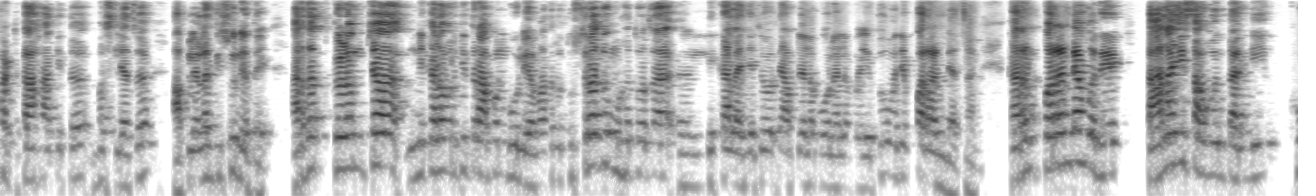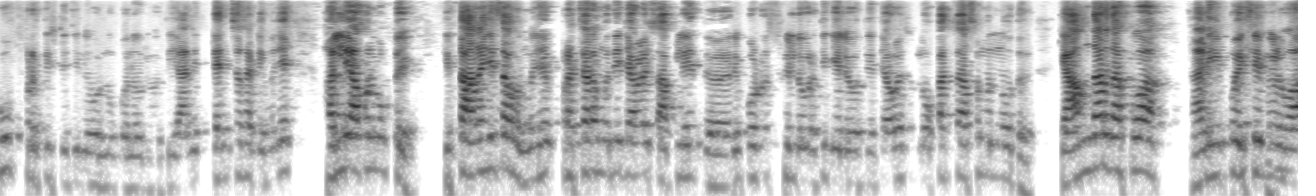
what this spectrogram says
फटका हा तिथं बसल्याचं आपल्याला दिसून येत आहे अर्थात कळमच्या निकालावरती तर आपण बोलूया. मात्र दुसरा जो महत्त्वाचा निकाल आहे ज्याच्यावरती आपल्याला बोलायला पाहिजे तो म्हणजे परांड्याचा. कारण परांड्यामध्ये तानाजी सावंतांनी खूप प्रतिष्ठेची निवडणूक बनवली होती आणि त्यांच्यासाठी म्हणजे हल्ली आपण बघतोय की तानाजी सावंत म्हणजे प्रचारामध्ये ज्यावेळेस आपले रिपोर्टर्स फील्डवरती गेले होते त्यावेळेस लोकांचं असं म्हणणं होतं की आमदार दाखवा आणि पैसे मिळवा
